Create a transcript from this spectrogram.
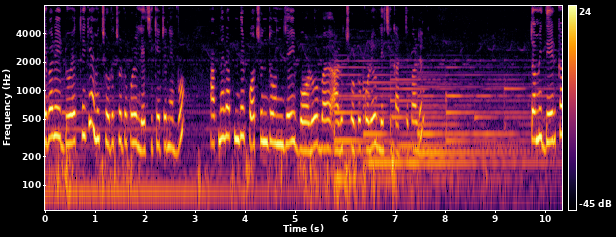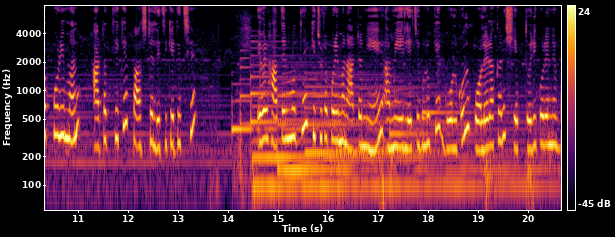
এবার এই ডোয়ের থেকে আমি ছোট ছোট করে লেচি কেটে নেব। আপনারা আপনাদের পছন্দ অনুযায়ী বড় বা আরও ছোট করেও লেচি কাটতে পারেন। তো আমি দেড় কাপ পরিমাণ আটার থেকে পাঁচটা লেচি কেটেছি। এবার হাতের মধ্যে কিছুটা পরিমাণ আটা নিয়ে আমি এই লেচিগুলোকে গোল গোল বলের আকারে শেপ তৈরি করে নেব।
